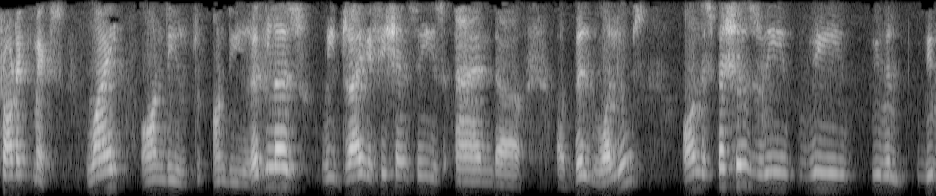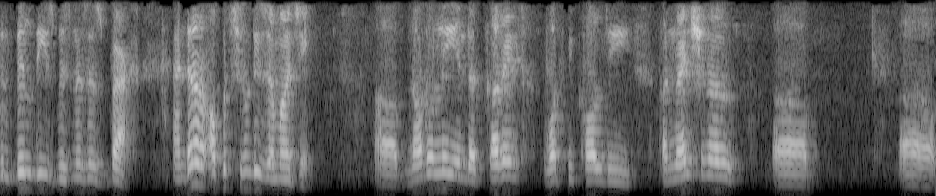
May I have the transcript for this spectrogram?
product mix. While on the on the regulars, we drive efficiencies and uh, uh, build volumes. On the specials, we we we will we will build these businesses back, and there are opportunities emerging. Uh, not only in the current what we call the conventional uh, uh,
